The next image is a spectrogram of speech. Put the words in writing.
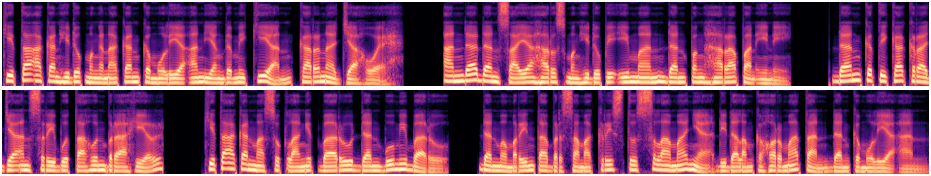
Kita akan hidup mengenakan kemuliaan yang demikian karena Yahweh. Anda dan saya harus menghidupi iman dan pengharapan ini. Dan ketika kerajaan seribu tahun berakhir, kita akan masuk langit baru dan bumi baru, dan memerintah bersama Kristus selamanya di dalam kehormatan dan kemuliaan.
